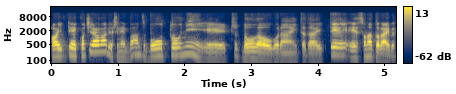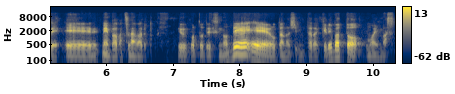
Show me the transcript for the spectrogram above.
はい、でこちらはですね、まず冒頭に、えー、ちょっと動画をご覧いただいて、えー、その後ライブで、えー、メンバーがつながるということですので、えー、お楽しみいただければと思います。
